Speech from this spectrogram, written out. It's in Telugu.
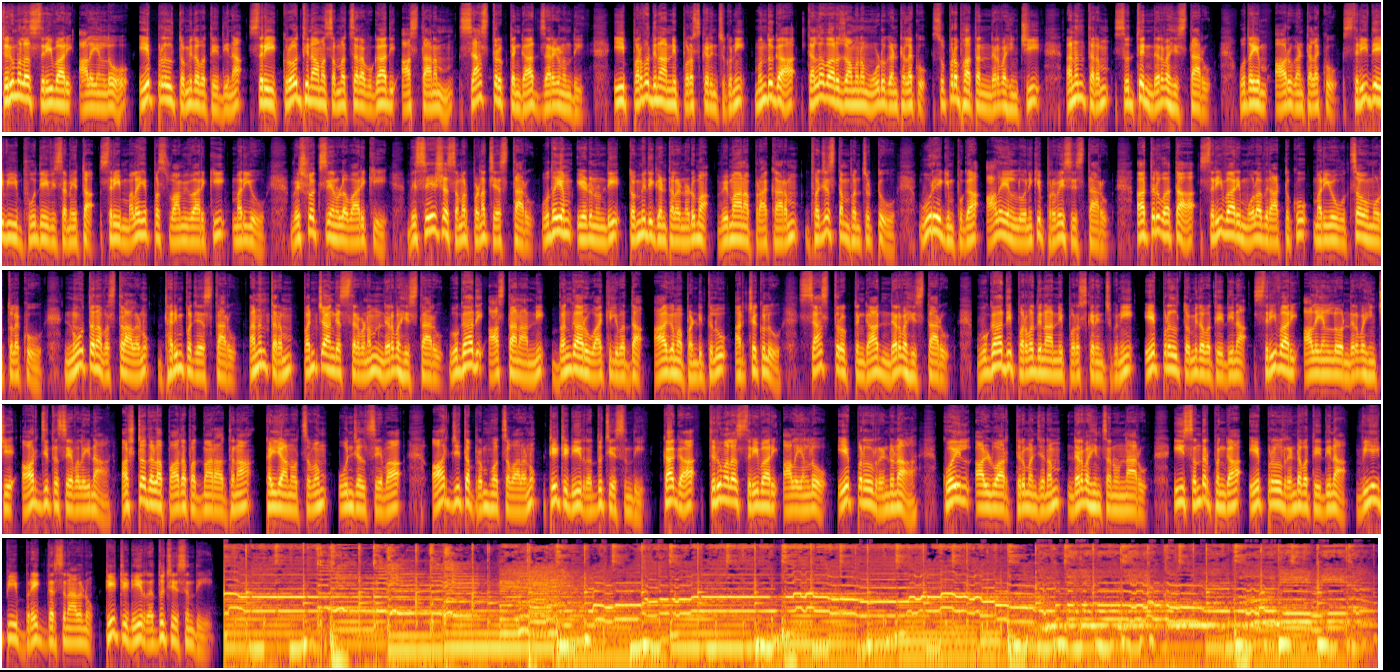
తిరుమల శ్రీవారి ఆలయంలో ఏప్రిల్ తొమ్మిదవ తేదీన శ్రీ క్రోధినామ సంవత్సర ఉగాది ఆస్థానం శాస్త్రోక్తంగా జరగనుంది. ఈ పర్వదినాన్ని పురస్కరించుకుని ముందుగా తెల్లవారుజామున మూడు గంటలకు సుప్రభాతం నిర్వహించి అనంతరం శుద్ధి నిర్వహిస్తారు. ఉదయం ఆరు గంటలకు శ్రీదేవి భూదేవి సమేత శ్రీ మలయప్ప స్వామివారికి మరియు విశ్వక్సేనుల వారికి విశేష సమర్పణ చేస్తారు. ఉదయం ఏడు నుండి తొమ్మిది గంటల నడుమ విమాన ప్రాకారం ధ్వజస్తంభం చుట్టూ ఊరేగింపుగా ఆలయంలోనికి ప్రవేశిస్తారు. ఆ తరువాత శ్రీవారి మూల విరాట్టుకు మరియు ఉత్సవమూర్తులకు నూతన వస్త్రాలను ధరింపజేస్తారు. అనంతరం పంచాంగ శ్రవణం నిర్వహిస్తారు. ఉగాది ఆస్థానాన్ని బంగారు వాకిలి వద్ద ఆగమ పండితులు అర్చకులు శాస్త్రోక్తంగా నిర్వహిస్తారు. ఉగాది పర్వదినాన్ని పురస్కరించుకుని ఏప్రిల్ తొమ్మిదవ తేదీన శ్రీవారి ఆలయంలో నిర్వహించే ఆర్జిత సేవలైన అష్టదళ పాదపద్మారాధన కళ్యాణోత్సవం ఊంజల్ సేవ ఆర్జిత బ్రహ్మోత్సవాలను టిటిడి రద్దు చేసింది. కాగా తిరుమల శ్రీవారి ఆలయంలో ఏప్రిల్ రెండున కోయిల్ ఆళ్వార్ తిరుమంజనం నిర్వహించనున్నారు. ఈ సందర్భంగా ఏప్రిల్ రెండవ తేదీన వీఐపీ బ్రేక్ దర్శనాలను టీటీడీ రద్దు చేసింది.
